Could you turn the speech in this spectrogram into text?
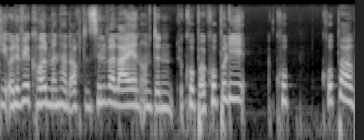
die Olivia Colman hat auch den Silver Lion und den Copa Copoli, Cop, Copa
